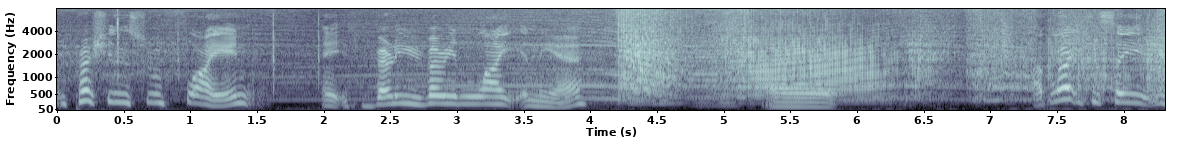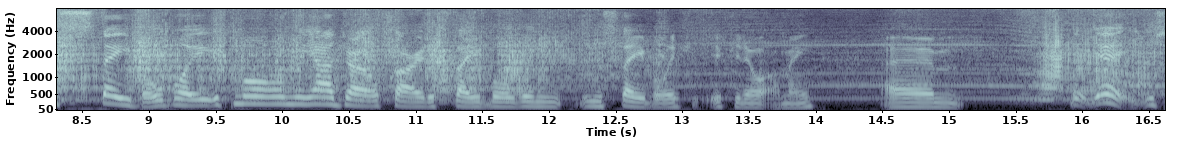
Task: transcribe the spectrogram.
impressions from flying, it's very, very light in the air. Uh, I'd like to say it was stable, but it's more on the agile side of stable than, than stable, if, if you know what I mean. Um, but yeah, it's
